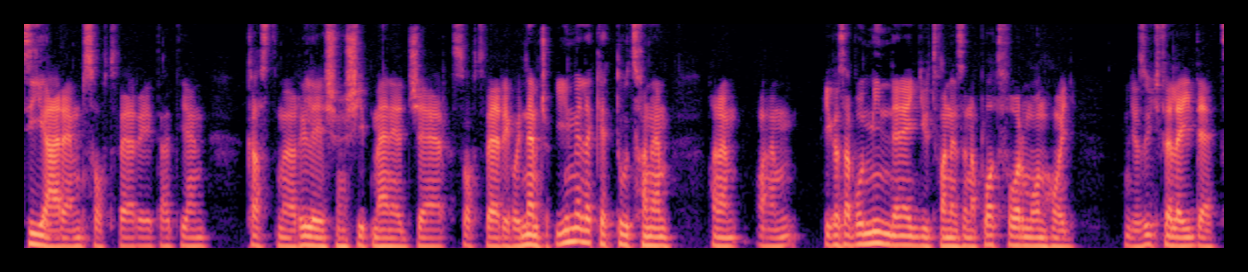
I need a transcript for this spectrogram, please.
CRM szoftverré, tehát ilyen Customer Relationship Manager szoftverré, hogy nem csak e-maileket tudsz, hanem, hanem, hanem igazából minden együtt van ezen a platformon, hogy, hogy az ügyfeleidet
